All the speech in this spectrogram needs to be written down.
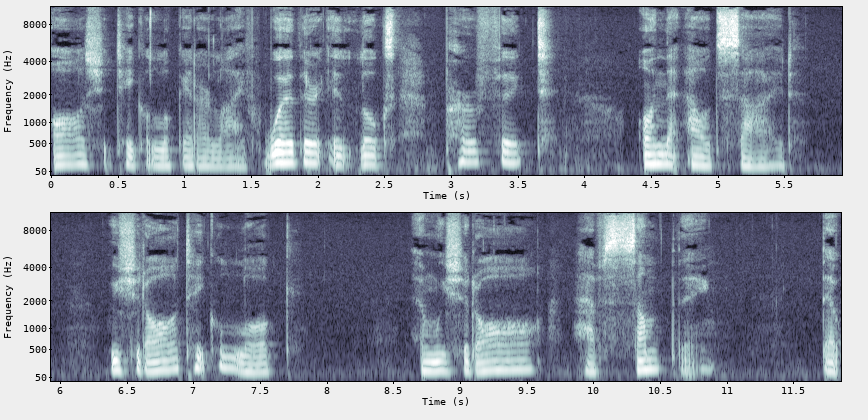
all should take a look at our life, whether it looks perfect on the outside. We should all take a look and we should all have something that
